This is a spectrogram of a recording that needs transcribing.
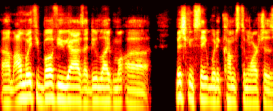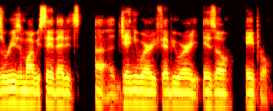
Um, I'm with you, both of you guys. I do like uh, Michigan State when it comes to March. There's a reason why we say that it's uh, January, February, Izzo, April,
